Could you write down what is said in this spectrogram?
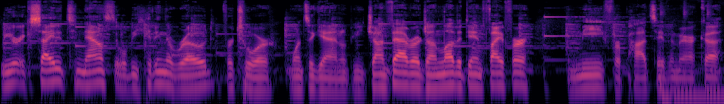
We are excited to announce that we'll be hitting the road for tour once again. It'll be Jon Favreau, Jon Lovett, Dan Pfeiffer, me for Pod Save America,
